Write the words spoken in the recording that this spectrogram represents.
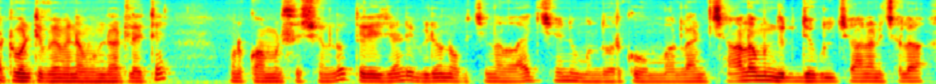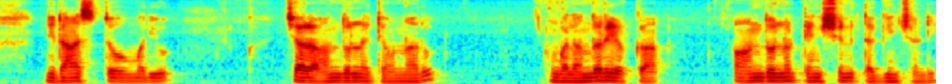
అటువంటివి ఏమైనా ఉన్నట్లయితే మన కామెంట్ సెక్షన్లో తెలియజేయండి. వీడియోని ఒక చిన్న లైక్ చేయండి. ముందు వరకు మనలాంటి చాలామంది ఉద్యోగులు చాలా చాలా నిరాశతో మరియు చాలా ఆందోళన అయితే ఉన్నారు. వాళ్ళందరి యొక్క ఆందోళన టెన్షన్ తగ్గించండి.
